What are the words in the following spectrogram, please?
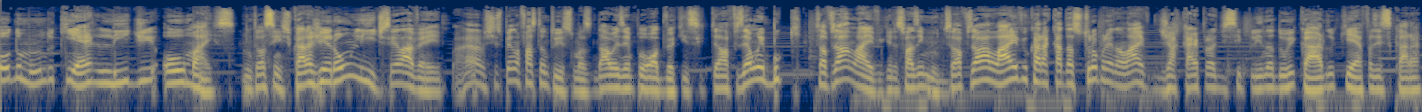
todo mundo que é lead ou mais. Então assim, se o cara gerou um lead, sei lá, velho, a XP não faz tanto isso, mas dá o um exemplo óbvio aqui, se ela fizer um e-book, se ela fizer uma live, que eles fazem muito, se ela fizer uma live, o cara cadastrou para ir na live, já cai para a disciplina do Ricardo, que é fazer esse cara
